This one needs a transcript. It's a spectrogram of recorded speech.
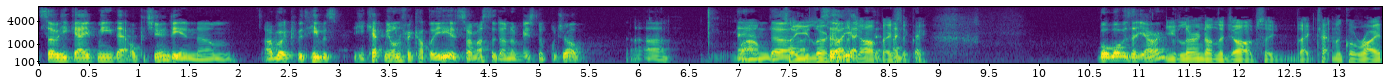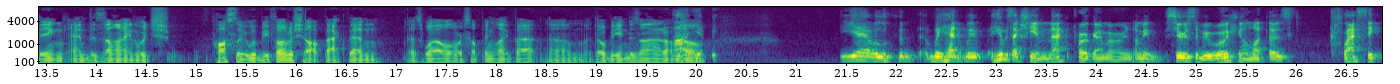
so he gave me that opportunity, and um, I worked with. He was he kept me on for a couple of years, so I must have done a reasonable job. Uh, Wow. And, uh, so you learned so, on the yeah, job, basically. I, what, what was that, Yaro? You learned on the job. So, like technical writing and design, which possibly would be Photoshop back then as well, or something like that. Um, Adobe InDesign, I don't uh, know. Yeah, we, yeah, well, look, we had we, he was actually a Mac programmer, and I mean, seriously, we were working on like those classic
